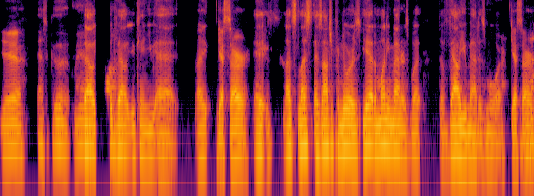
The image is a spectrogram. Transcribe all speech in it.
yeah. Yeah. That's good, man. Value, what value can you add? Right. Yes, sir. It, let's let's as entrepreneurs, yeah, the money matters, but the value matters more. Yes, sir.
